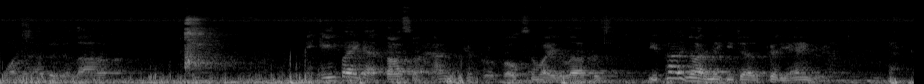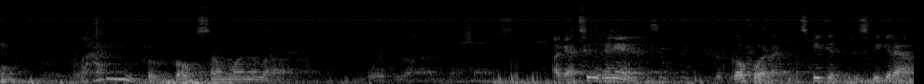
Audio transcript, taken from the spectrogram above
one another to love. Anybody got thoughts on how you can provoke somebody to love? Because you probably know how to make each other pretty angry. well, how do you provoke someone to love? With love. I got two hands. Go for it. Aki. Speak it. Speak it out.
